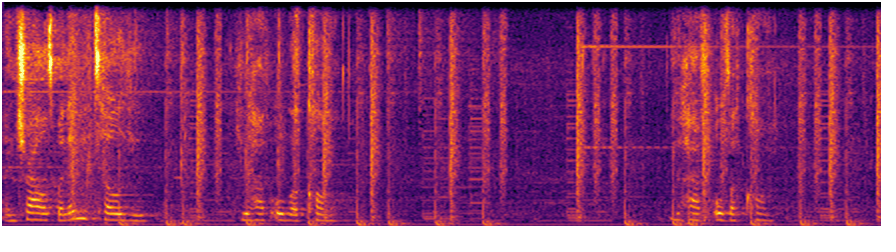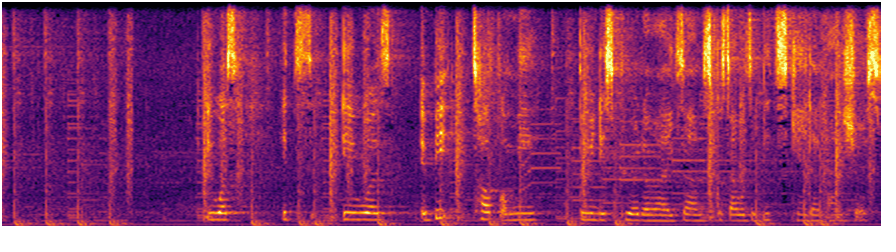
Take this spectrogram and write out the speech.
and trials, but let me tell you, you have overcome. You have overcome. It was it's it was a bit tough for me during this period of our exams because I was a bit scared and anxious.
